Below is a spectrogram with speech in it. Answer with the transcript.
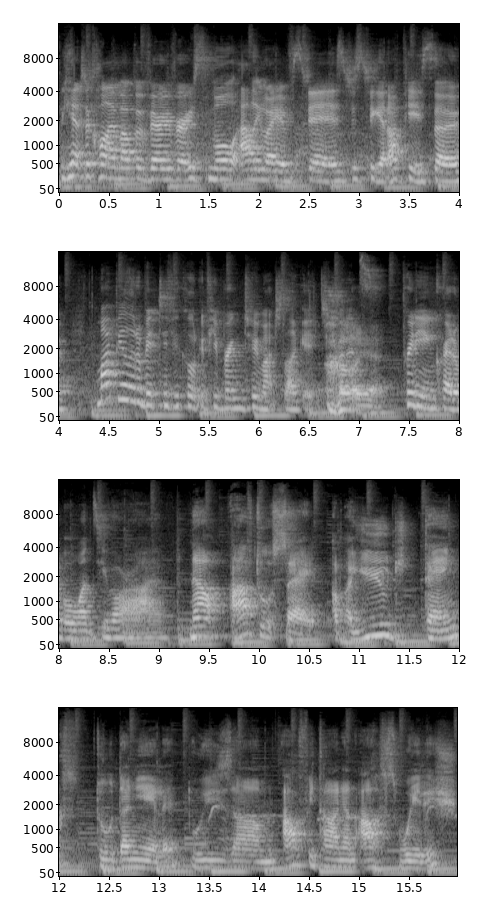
We had to climb up a very, very small alleyway of stairs just to get up here. So it might be a little bit difficult if you bring too much luggage. But Oh, it's yeah. pretty incredible once you've arrived. Now, I have to say a, a huge thanks to Daniele, who is um, half Italian, half Swedish.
